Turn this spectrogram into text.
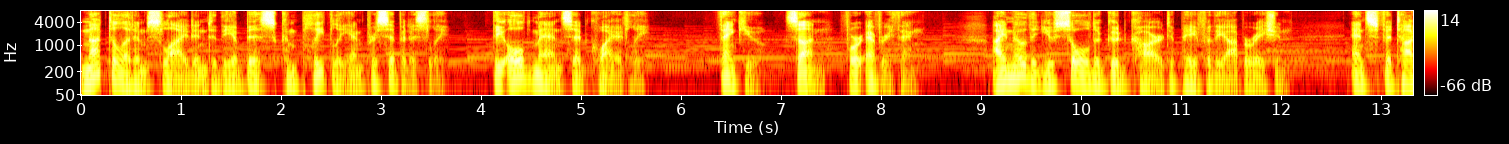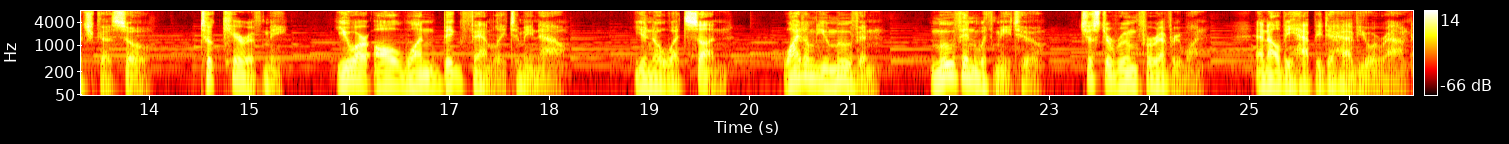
not to let him slide into the abyss completely and precipitously. The old man said quietly, Thank you, son, for everything. I know that you sold a good car to pay for the operation, and Svetochka so took care of me. You are all one big family to me now. You know what, son? Why don't you move in? Move in with me too. Just a room for everyone, and I'll be happy to have you around.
